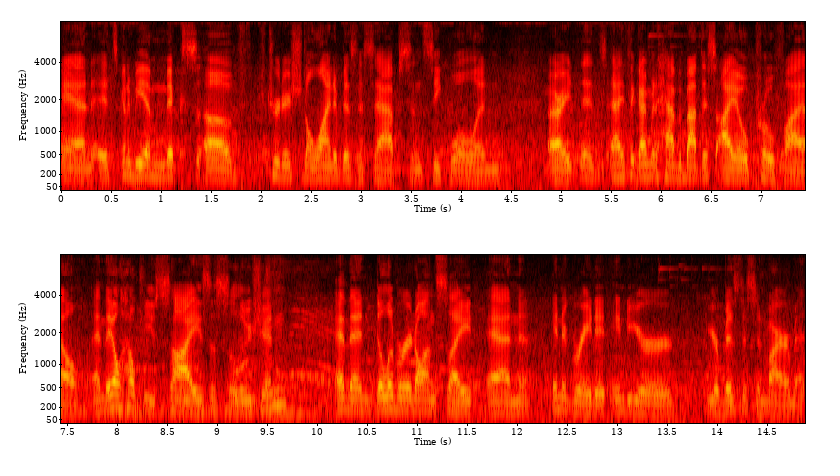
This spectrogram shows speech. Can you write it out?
and it's going to be a mix of traditional line of business apps and SQL and all right, I think I'm going to have about this I.O. profile, and they'll help you size a solution, and then deliver it on site and integrate it into your, your business environment,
